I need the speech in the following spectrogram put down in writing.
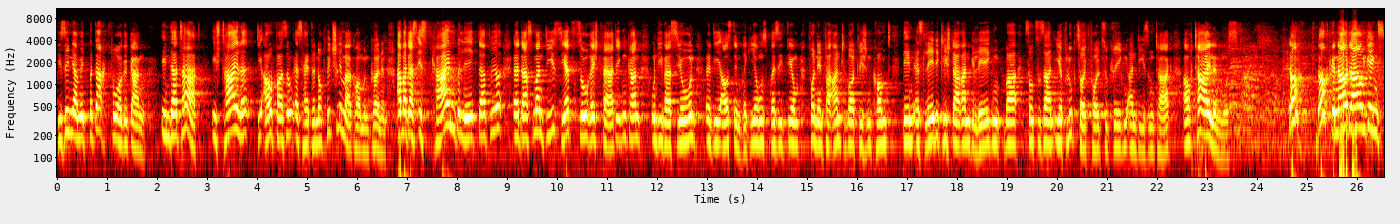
Die sind ja mit Bedacht vorgegangen. In der Tat, ich teile die Auffassung, es hätte noch viel schlimmer kommen können. Aber das ist kein Beleg dafür, äh, dass man dies jetzt so rechtfertigen kann. Und die Version, äh, die aus dem Regierungspräsidium von den Verantwortlichen kommt, denen es lediglich daran gelegen war, sozusagen ihr Flugzeug vollzukriegen an diesem Tag, auch teilen muss. Doch, doch genau darum ging es.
